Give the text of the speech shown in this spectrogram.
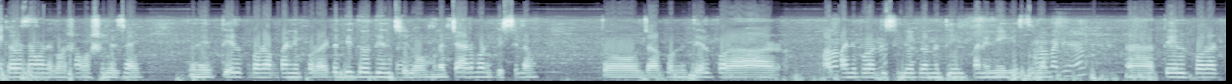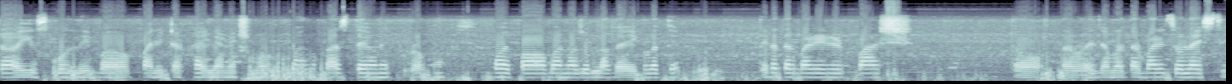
এই কারণে আমাদের কোনো সমস্যা হয়ে যায়। মানে তেল পড়া, পানি পড়া, এটা দ্বিতীয় দিন ছিল। মানে চারবার গেছিলাম। তো যার পরে তেল পড়া আর পানি পড়া দিয়েছিল এই কারণে তেল পানি নিয়ে গেছিলাম। তেল পড়াটা ইউজ করলে বা পানিটা খাইলে অনেক সময় ভালো কাজ দেয় অনেক রকম ভয় পাওয়া বা নজর লাগা এগুলোতে। এটা তার বাড়ির পাশ। তো এই যে আমরা তার বাড়ি চলে আসছি।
